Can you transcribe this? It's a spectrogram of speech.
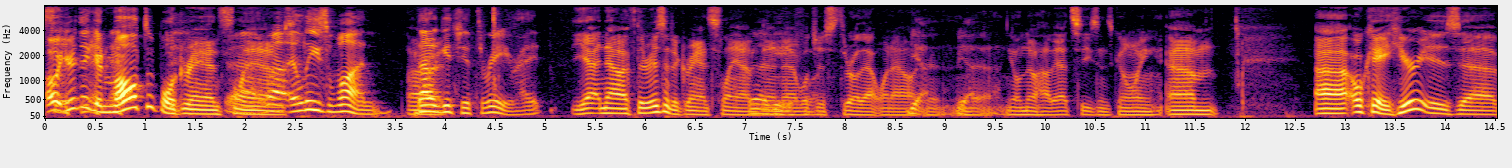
Oh, you're thinking multiple grand slams. well, at least one. All That'll right. get you three, right? Yeah, now if there isn't a grand slam, Well, that'll then uh, we'll just throw that one out. Yeah, and, yeah. uh, you'll know how that season's going. Um, uh, okay, here is uh,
